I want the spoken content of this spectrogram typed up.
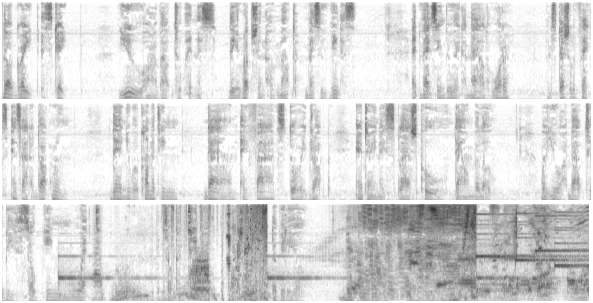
The Great Escape. You are about to witness the eruption of Mount Vesuvius, advancing through a canal of water and special effects inside a dark room. Then you will plummeting down a five-story drop, entering a splash pool down below, where you are about to be soaking wet. So continue watching the video. Oh, my God.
